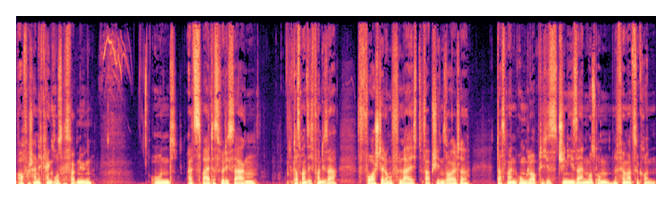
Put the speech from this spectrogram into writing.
auch wahrscheinlich kein großes Vergnügen. Und als zweites würde ich sagen, dass man sich von dieser Vorstellung vielleicht verabschieden sollte, dass man ein unglaubliches Genie sein muss, um eine Firma zu gründen.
